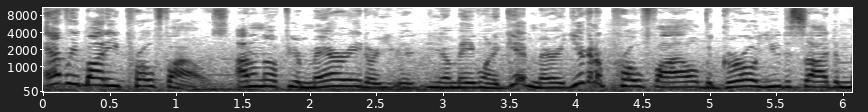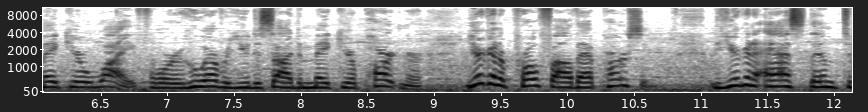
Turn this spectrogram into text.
Everybody profiles. I don't know if you're married or you, you know may want to get married. You're going to profile the girl you decide to make your wife or whoever you decide to make your partner. You're going to profile that person you're going to ask them to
